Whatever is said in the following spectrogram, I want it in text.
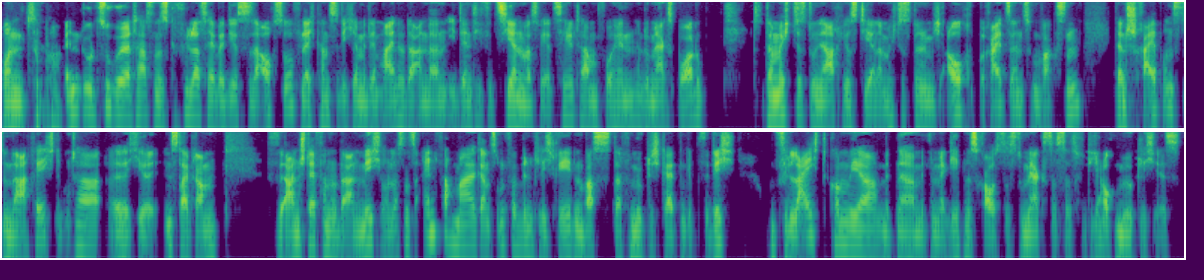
Und Super. wenn du zugehört hast und das Gefühl hast, hey, bei dir ist es auch so, vielleicht kannst du dich ja mit dem einen oder anderen identifizieren, was wir erzählt haben vorhin, und du merkst, boah, du, da möchtest du nachjustieren, da möchtest du nämlich auch bereit sein zum Wachsen, dann schreib uns eine Nachricht unter äh, hier Instagram für, an Stefan oder an mich und lass uns einfach mal ganz unverbindlich reden, was es da für Möglichkeiten gibt für dich. Und vielleicht kommen wir ja mit, einer, mit einem Ergebnis raus, dass du merkst, dass das für dich auch möglich ist.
